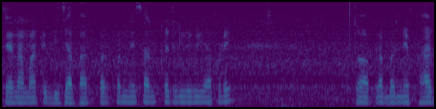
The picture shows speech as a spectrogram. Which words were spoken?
તેના માટે બીજા ભાગ પર પણ નિશાન કરી લેવી આપણે. તો આપણા બંને ભાગ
